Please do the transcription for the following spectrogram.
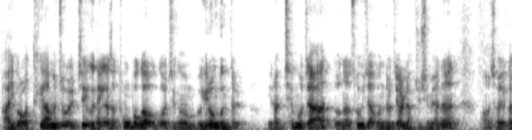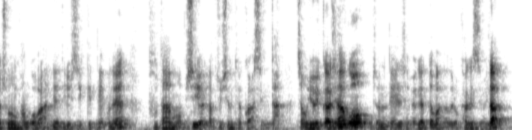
아 이걸 어떻게 하면 좋을지 은행에서 통보가 오고 지금 뭐 이런 분들 이런 채무자 또는 소유자분들도 연락 주시면은 어, 저희가 좋은 방법을 안내해 드릴 수 있기 때문에 부담 없이 연락 주시면 될 것 같습니다. 자, 오늘 여기까지 하고 저는 내일 새벽에 또 만나도록 하겠습니다.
